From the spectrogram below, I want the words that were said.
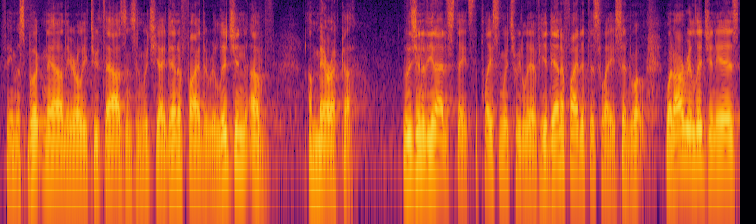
famous book now in the early 2000s in which he identified the religion of America, religion of the United States, the place in which we live. He identified it this way. He said, What, what our religion is,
